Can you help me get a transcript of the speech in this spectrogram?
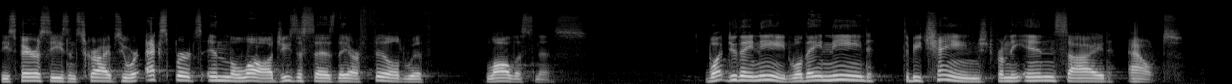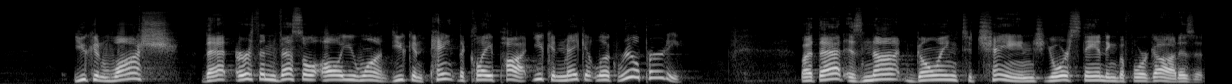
These Pharisees and scribes who were experts in the law, Jesus says they are filled with lawlessness. What do they need? Well, they need to be changed from the inside out. You can wash that earthen vessel all you want. You can paint the clay pot. You can make it look real pretty. But that is not going to change your standing before God, is it?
